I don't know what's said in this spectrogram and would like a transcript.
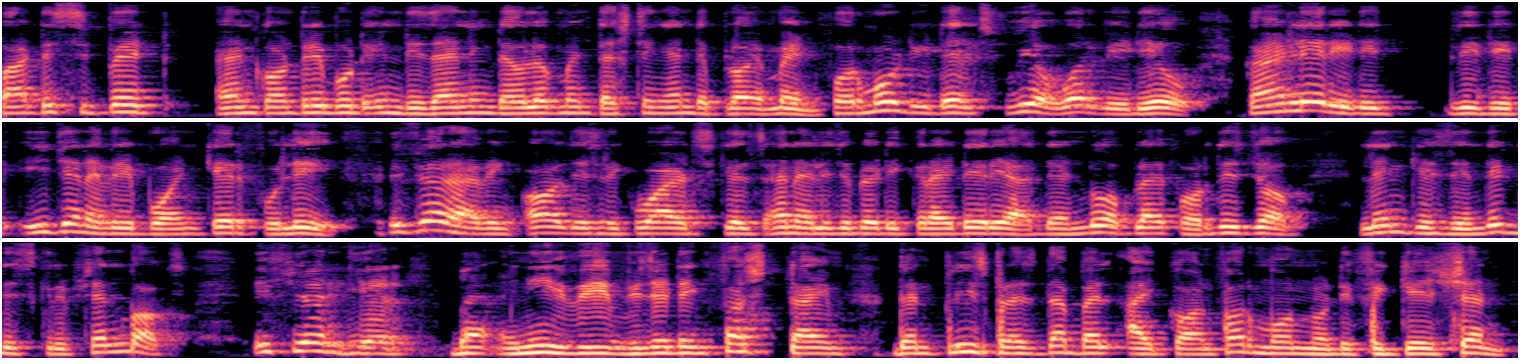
participate and contribute in designing, development, testing and deployment. For more details, view our video. Kindly read it read it each and every point carefully. If you are having all these required skills and eligibility criteria, then do apply for this job. Link is in the description box. If you are here by any way visiting first time, then please press the bell icon for more notification.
